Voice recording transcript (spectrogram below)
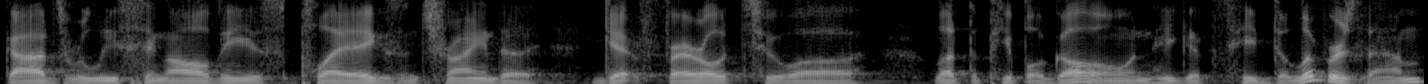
God's releasing all these plagues and trying to get Pharaoh to uh, let the people go, and he, gets, he delivers them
